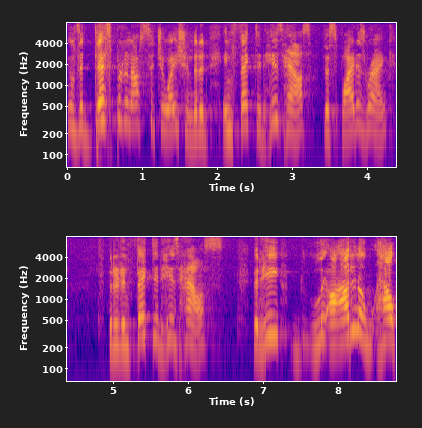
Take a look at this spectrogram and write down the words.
It was a desperate enough situation that had infected his house, despite his rank, that had infected his house that he, I don't know how,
